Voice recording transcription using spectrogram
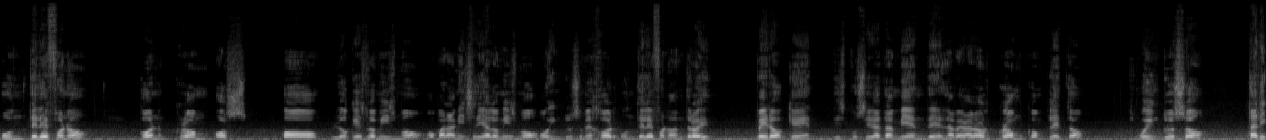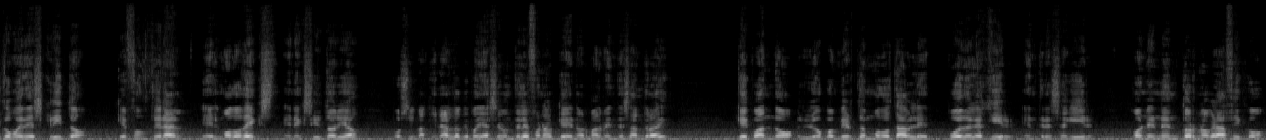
un teléfono con Chrome OS. o lo que es lo mismo, o para mí sería lo mismo, o incluso mejor, un teléfono Android, pero que dispusiera también del navegador Chrome completo, o incluso, tal y como he descrito, que funciona el, modo DeX en escritorio, pues imaginad lo que podría ser un teléfono, que normalmente es Android, que cuando lo convierto en modo tablet puedo elegir entre seguir con un entorno gráfico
